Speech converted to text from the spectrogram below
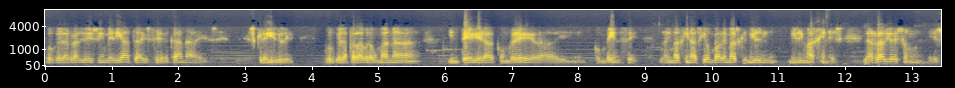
Porque la radio es inmediata, es cercana, es, es creíble, porque la palabra humana integra, congrega, y convence la imaginación vale más que mil, mil imágenes. La radio es un, es,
